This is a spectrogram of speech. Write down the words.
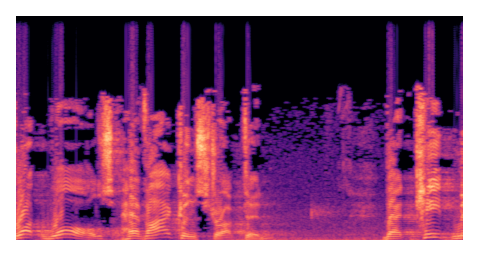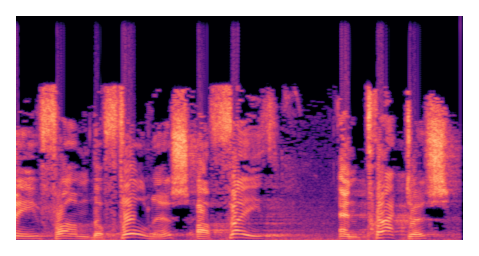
What walls have I constructed that keep me from the fullness of faith and practice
